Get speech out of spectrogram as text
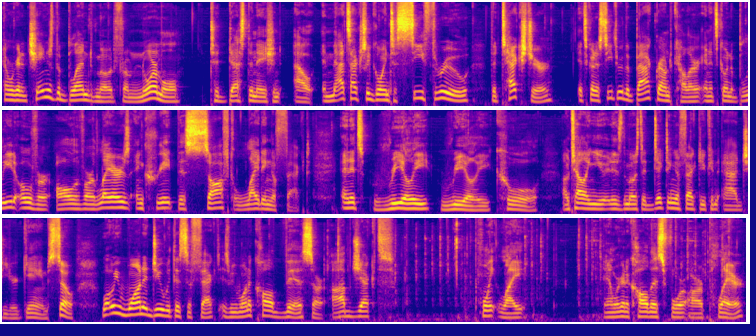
And we're going to change the blend mode from normal to destination out. And that's actually going to see through the texture it's going to see through the background color and it's going to bleed over all of our layers and create this soft lighting effect. And it's really, really cool. I'm telling you, it is the most addicting effect you can add to your game. So what we want to do with this effect is we want to call this our object point light, and we're going to call this for our player.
